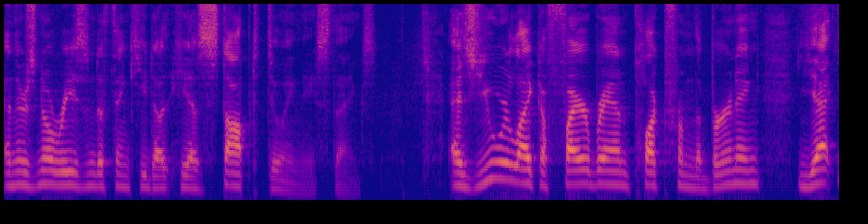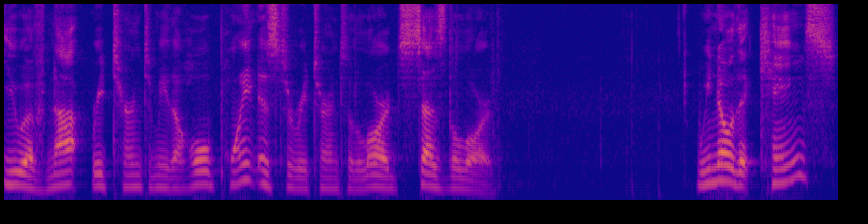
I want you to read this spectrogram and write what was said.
and there's no reason to think he, does, he has stopped doing these things. As you were like a firebrand plucked from the burning, yet you have not returned to me. The whole point is to return to the Lord, says the Lord. We know that kings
